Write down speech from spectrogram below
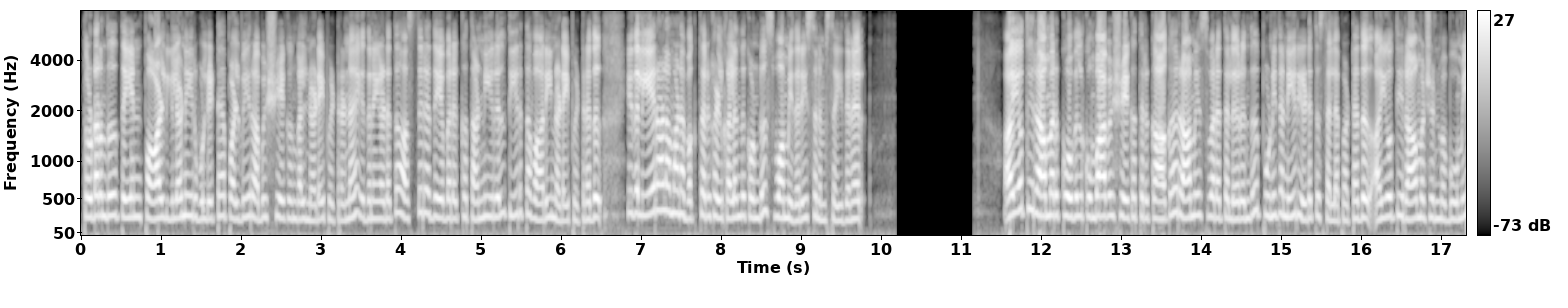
தொடர்ந்து தேன் பால் இளநீர் உள்ளிட்ட பல்வேறு அபிஷேகங்கள் நடைபெற்றன. இதனையடுத்து அஸ்திர தேவருக்கு தண்ணீரில் தீர்த்தவாரி நடைபெற்றது. இதில் ஏராளமான பக்தர்கள் கலந்து கொண்டு சுவாமி தரிசனம் செய்தனர். அயோத்தி ராமர் கோவில் கும்பாபிஷேகத்திற்காக ராமேஸ்வரத்திலிருந்து புனித நீர் எடுத்துச் செல்லப்பட்டது. அயோத்தி ராம ஜென்மபூமி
